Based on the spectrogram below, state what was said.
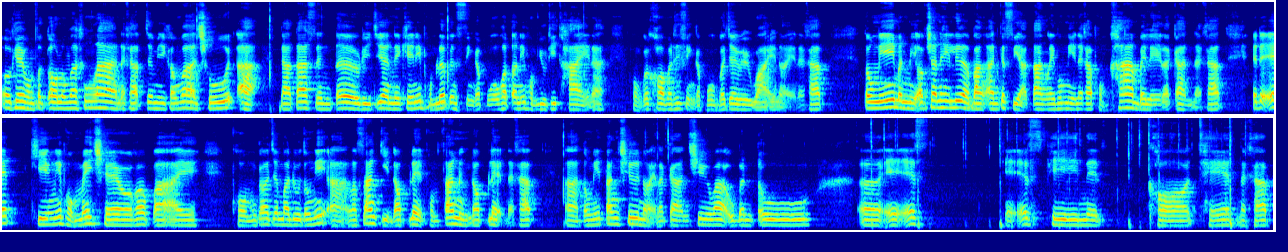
โอเค ผมสกรอลลงมาข้างล่างนะครับ จะมีคำว่า choose อะ data center region ในเคสนี้ผมเลือกเป็นสิงคโปร์เพราะตอนนี้ผมอยู่ที่ไทยนะ ผมก็คอมาที่สิงคโปร์ก็จะไวๆหน่อยนะครับ ตรงนี้มันมีออปชันให้เลือกบางอันก็เสียตังค์อะไรพวกนี้นะครับ ผมข้ามไปเลยละกันนะครับ SS คีย์นี้ผมไม่เชลเข้าไป ผมก็จะมาดูตรงนี้อ่าเราสร้างกี่ด็อปเลตผมสร้าง1ด็อปเลตนะครับอ่าตรงนี้ตั้งชื่อหน่อยละกันชื่อว่า Ubuntu เอ่อ AS ASP.NET Core Test นะครับ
